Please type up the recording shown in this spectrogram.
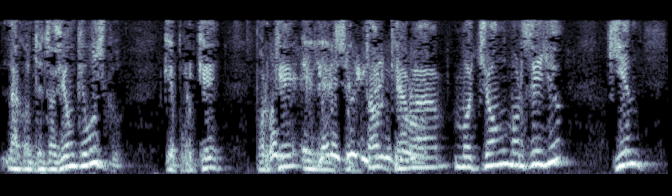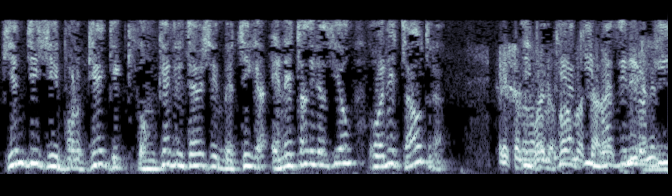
La contestación que busco que por qué, por qué el, sector que habla Mochón, Morcillo, ¿quién, quién dice y por qué, con qué criterios se investiga? ¿En esta dirección o en esta otra? Eso no, ¿Y por qué aquí más dinero aquí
